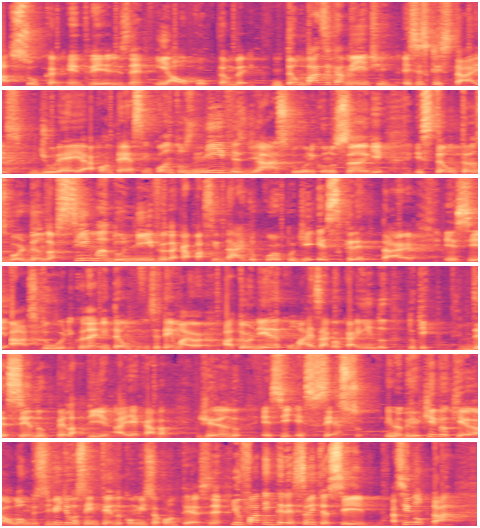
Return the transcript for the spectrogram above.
açúcar entre eles, né? E álcool também. Então, basicamente, esses cristais de ureia acontecem enquanto os níveis de ácido úrico no sangue estão transbordando acima do nível da capacidade do corpo de excretar excretar esse ácido úrico, né? Então você tem maior a torneira com mais água caindo do que descendo pela pia. Aí acaba gerando esse excesso. E meu objetivo é que ao longo desse vídeo você entenda como isso acontece, né? E um fato interessante a se, a se notar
